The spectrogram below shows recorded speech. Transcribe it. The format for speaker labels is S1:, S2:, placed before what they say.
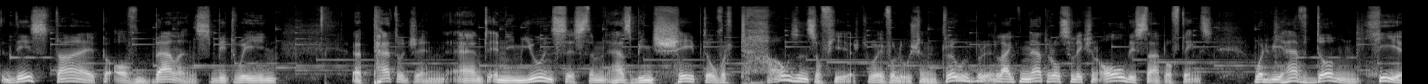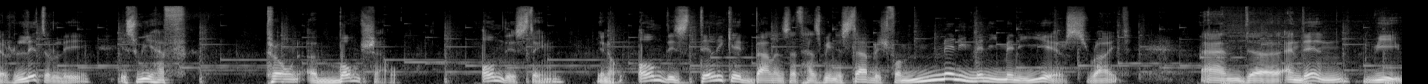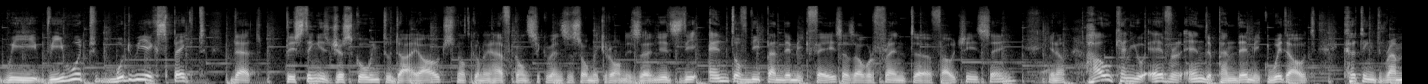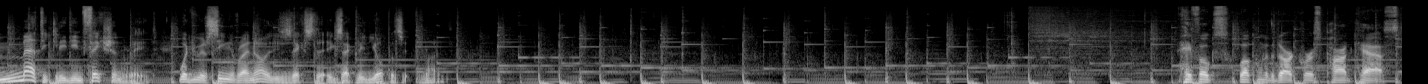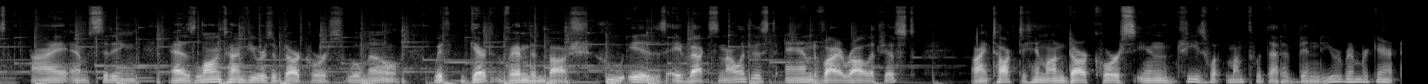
S1: This type of balance between a pathogen and an immune system has been shaped over thousands of years through evolution, through like natural selection, all these type of things. What we have done here, literally, is we have thrown a bombshell on this thing, you know, on this delicate balance that has been established for many, many, many years, right? And uh, and then we we we would would we expect that this thing is just going to die out it's not going to have consequences omicron is uh, it's the end of the pandemic phase as our friend uh, fauci is saying you know? How can you ever end a pandemic without cutting dramatically the infection rate? What we are seeing right now is ex- exactly the opposite right
S2: Hey, folks, welcome to the Dark Horse Podcast. I am sitting, as longtime viewers of Dark Horse will know, with Geert Vanden Bossche, who is a vaccinologist and virologist. I talked to him on Dark Horse in, geez, what month would that have been? Do you remember, Geert?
